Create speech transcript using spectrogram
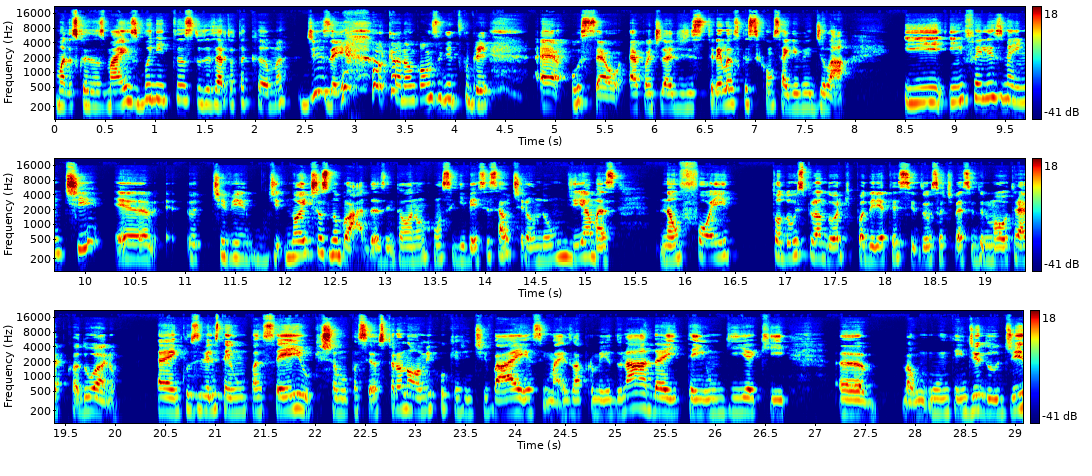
Uma das coisas mais bonitas do deserto Atacama, dizem, que eu não consegui descobrir, é o céu, é a quantidade de estrelas que se consegue ver de lá. E, infelizmente, eu, eu tive noites nubladas, então eu não consegui ver esse céu, tirando um dia, mas não foi todo o esplendor que poderia ter sido se eu tivesse ido numa outra época do ano. É, inclusive, eles têm um passeio que chama o passeio astronômico, que a gente vai, assim, mais lá pro meio do nada, e tem um guia que uh, um entendido de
